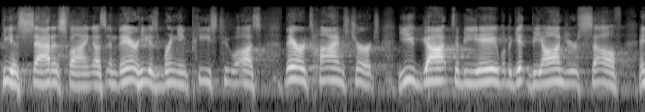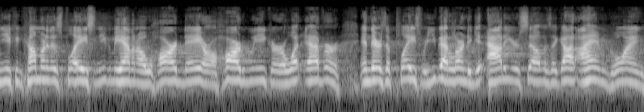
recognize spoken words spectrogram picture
He is satisfying us, and there He is bringing peace to us. There are times, church, you've got to be able to get beyond yourself and you can come into this place and you can be having a hard day or a hard week or whatever, and there's a place where you've got to learn to get out of yourself and say, God, I am going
